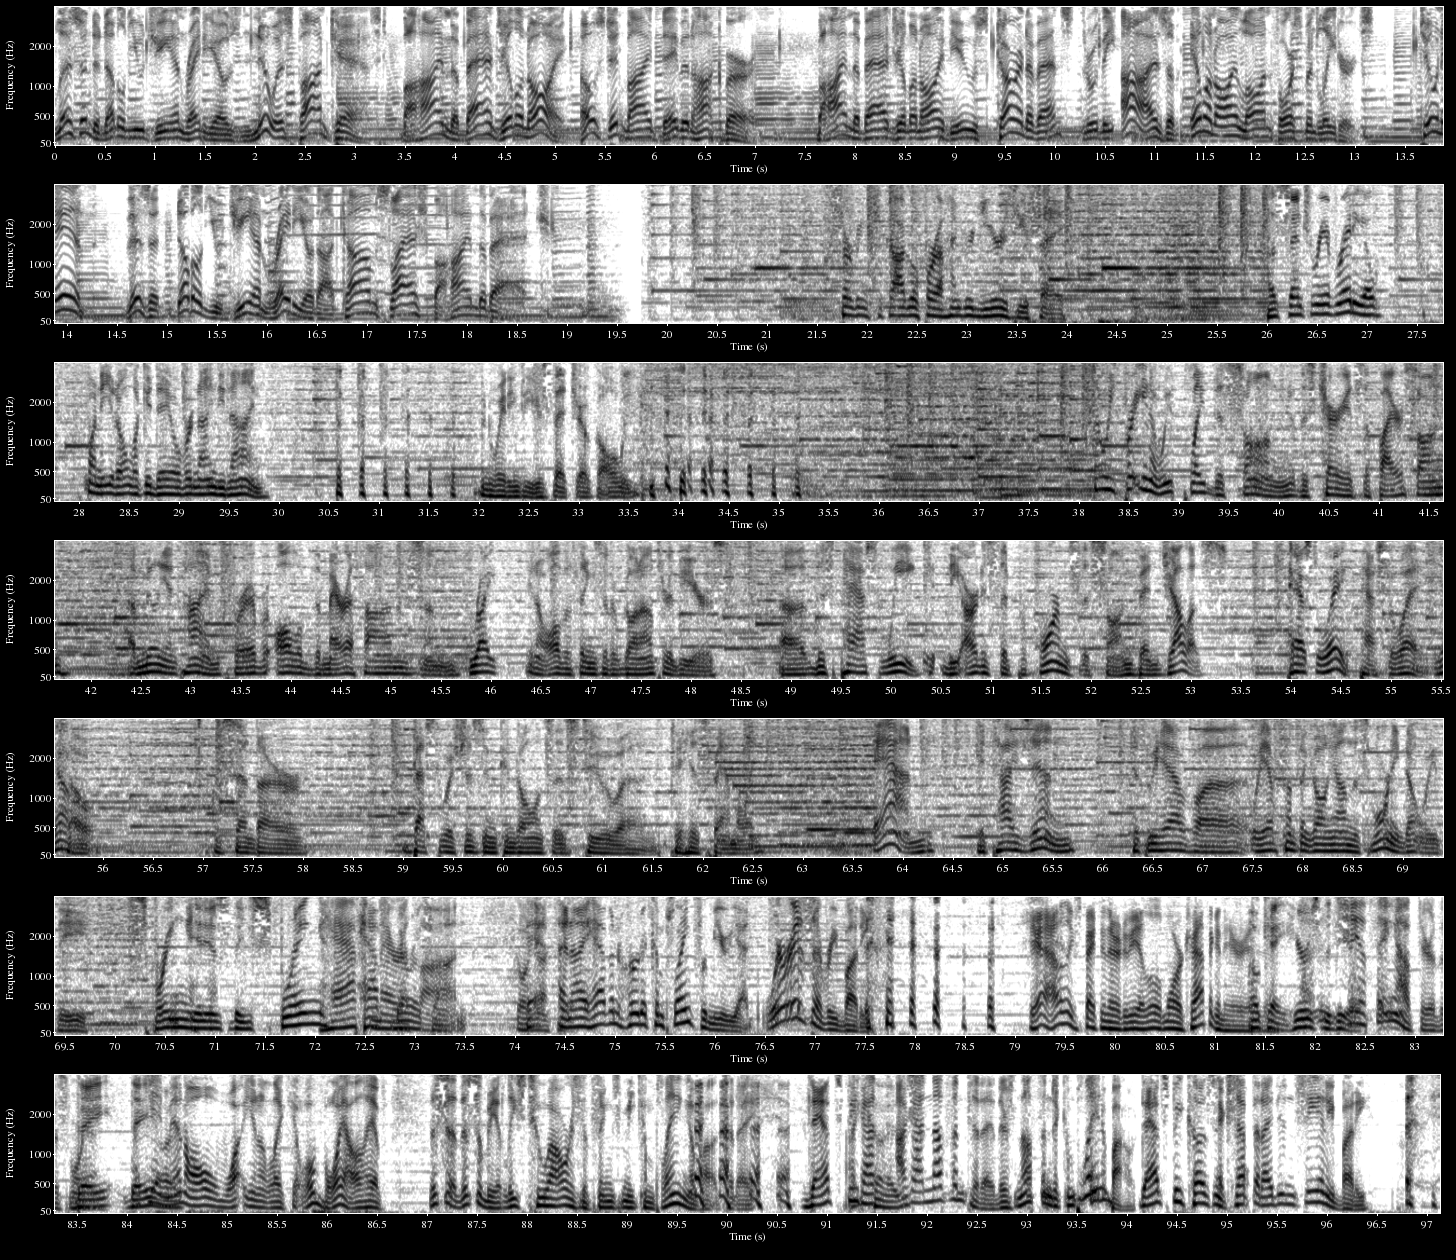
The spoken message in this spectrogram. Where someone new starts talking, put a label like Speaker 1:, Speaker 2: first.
Speaker 1: Listen to WGN Radio's newest podcast, Behind the Badge Illinois, hosted by David Hochberg. Behind the Badge Illinois views current events through the eyes of Illinois law enforcement leaders. Tune in. Visit WGNRadio.com slash Behind the Badge.
Speaker 2: Serving Chicago for a hundred years, you say.
Speaker 3: A century of radio.
Speaker 2: Funny you don't look a day over 99. I've Been waiting to use that joke all week. so we, you know, we've played this song, this Chariots of Fire song, a million times for all of the marathons and
Speaker 3: right,
Speaker 2: you know, all the things that have gone on through the years. Uh, this past week, the artist that performs this song, Vangelis,
Speaker 3: passed away.
Speaker 2: Passed away.
Speaker 3: Yeah.
Speaker 2: So send our best wishes and condolences to uh, to his family, and it ties in because we have uh, we have something going on this morning, don't we? The spring.
Speaker 3: It is the spring
Speaker 2: half,
Speaker 3: half
Speaker 2: marathon.
Speaker 3: marathon.
Speaker 2: Going on
Speaker 3: and I haven't heard a complaint from you yet.
Speaker 2: Where is everybody?
Speaker 4: Yeah, I was expecting there to be a little more traffic in the area.
Speaker 3: Okay, here's the deal.
Speaker 2: See a thing out there this morning.
Speaker 3: They- they
Speaker 2: I came
Speaker 3: are-
Speaker 2: in all you know like oh boy I'll have this is this will be at least two hours of things me complaining about today.
Speaker 3: That's
Speaker 2: I got
Speaker 3: because
Speaker 2: I got nothing today. There's nothing to complain about
Speaker 3: that's because it's
Speaker 2: except that I didn't see anybody.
